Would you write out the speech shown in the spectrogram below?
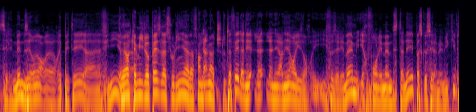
c'est les mêmes erreurs euh, répétées à l'infini. D'ailleurs, Enfin, Camille Lopez l'a souligné à la fin Là, du match. Tout à fait. L'année la- l'année dernière, ils, ont- ils faisaient les mêmes, ils refont les mêmes cette année parce que c'est la même équipe,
